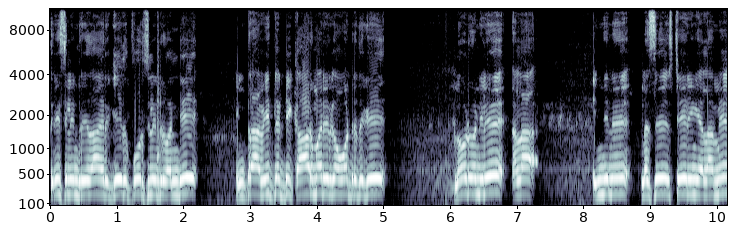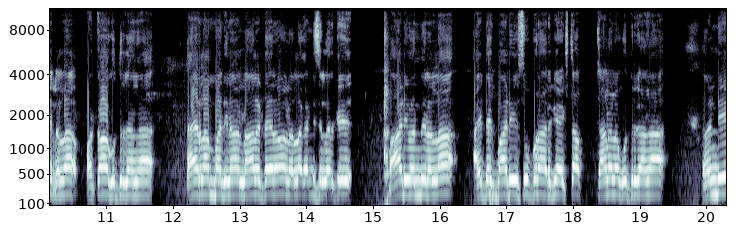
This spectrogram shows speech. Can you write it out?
த்ரீ சிலிண்டரு தான் இருக்குது இது ஃபோர் சிலிண்டர் வண்டி. இன்ட்ரா வி தேர்ட்டி கார் மாதிரி இருக்கும் ஓட்டுறதுக்கு. லோடு வண்டியிலே நல்லா இன்ஜினு ப்ளஸ்ஸு ஸ்டேரிங் எல்லாமே நல்லா பக்காவாக கொடுத்துருக்காங்க. டயர்லாம் பார்த்தீங்கன்னா நாலு டயரும் நல்ல கண்டிஷனில் இருக்குது பாடி வந்து நல்லா ஹைடெக் பாடி சூப்பராக இருக்குது எக்ஸ்ட்ரா சேனலாக கொடுத்துருக்காங்க. வண்டி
